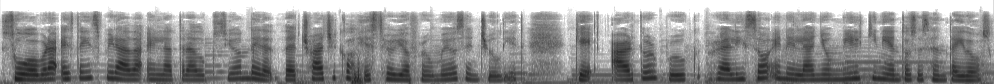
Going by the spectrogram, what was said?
Su obra está inspirada en la traducción de The Tragical History of Romeo and Juliet que Arthur Brooke realizó en el año 1562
